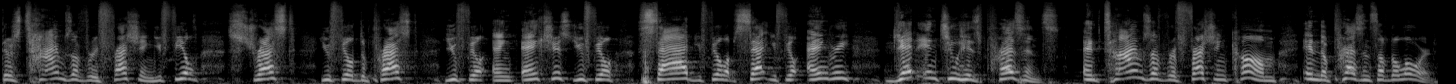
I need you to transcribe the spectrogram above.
there's times of refreshing. You feel stressed, you feel depressed, you feel ang- anxious, you feel sad, you feel upset, you feel angry, get into his presence. And times of refreshing come in the presence of the Lord.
